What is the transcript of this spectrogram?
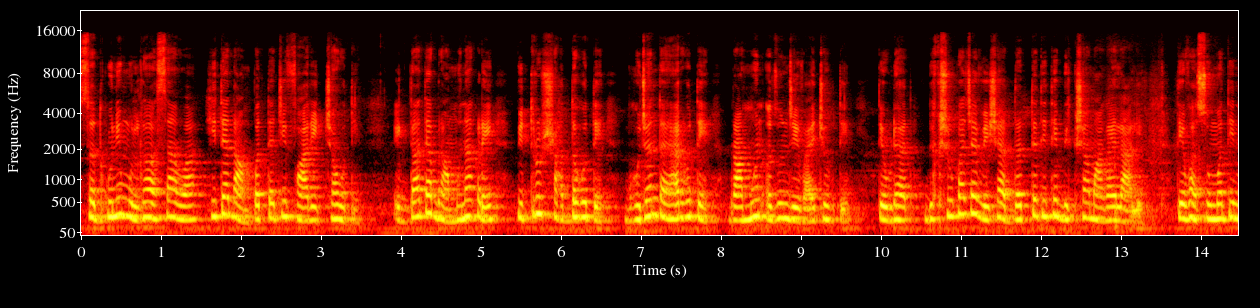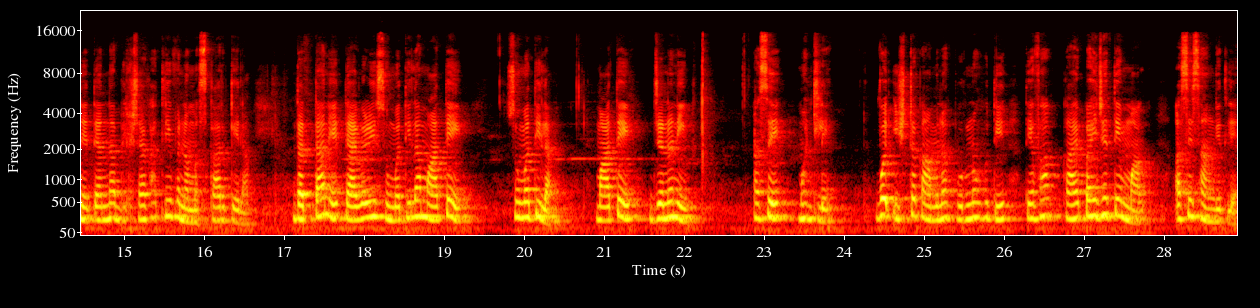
सद्गुणी मुलगा असावा ही त्या दाम्पत्याची फार इच्छा होती. एकदा त्या ब्राह्मणाकडे पितृश्राद्ध होते भोजन तयार होते ब्राह्मण अजून जेवायचे होते. तेवढ्यात भिक्षुकाच्या वेशात दत्त तिथे भिक्षा मागायला आले. तेव्हा सुमतीने त्यांना भिक्षा घातली व नमस्कार केला. दत्ताने त्यावेळी सुमतीला माते सुमतीला माते जननी असे म्हटले व इष्टकामना पूर्ण होती तेव्हा काय पाहिजे ते माग असे सांगितले.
